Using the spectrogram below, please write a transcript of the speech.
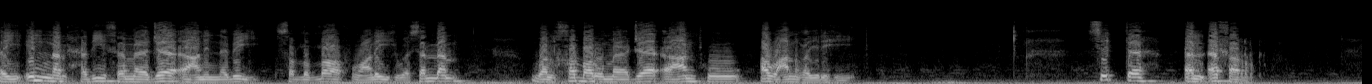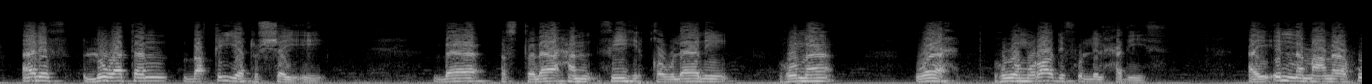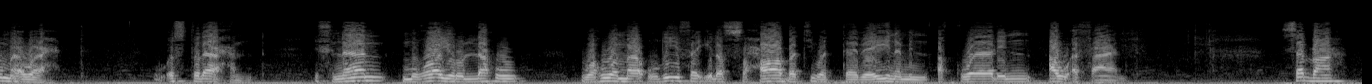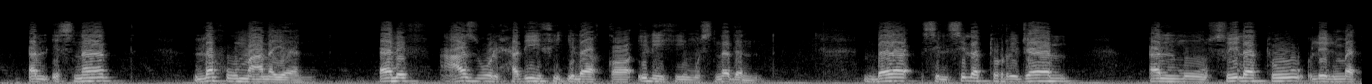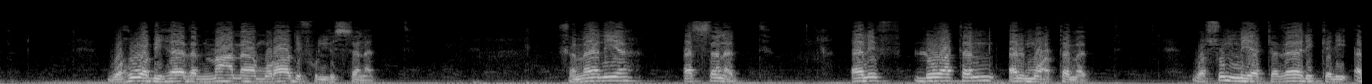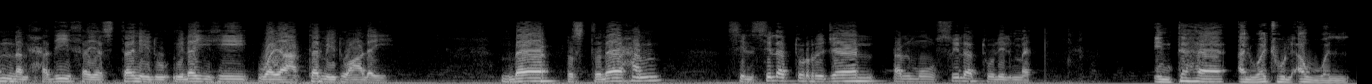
أي إن الحديث ما جاء عن النبي صلى الله عليه وسلم والخبر ما جاء عنه أو عن غيره. ستة الأثر. ألف لغة بقية الشيء. باء اصطلاحا فيه قولان هما. واحد هو مرادف للحديث أي إن معناهما واحد. واصطلاحا اثنان مغاير له وهو ما أضيف إلى الصحابة والتابعين من أقوال أو أفعال. سبعة الإسناد له معنيان. ألف عزو الحديث إلى قائله مسندا. باء سلسلة الرجال الموصلة للمتن. وهو بهذا المعنى مرادف للسند. ثمانية السند. ألف لغة المعتمد. وسمي كذلك لأن الحديث يستند إليه ويعتمد عليه. باء اصطلاحا سلسلة الرجال الموصلة للمتن. انتهى الوجه الأول.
